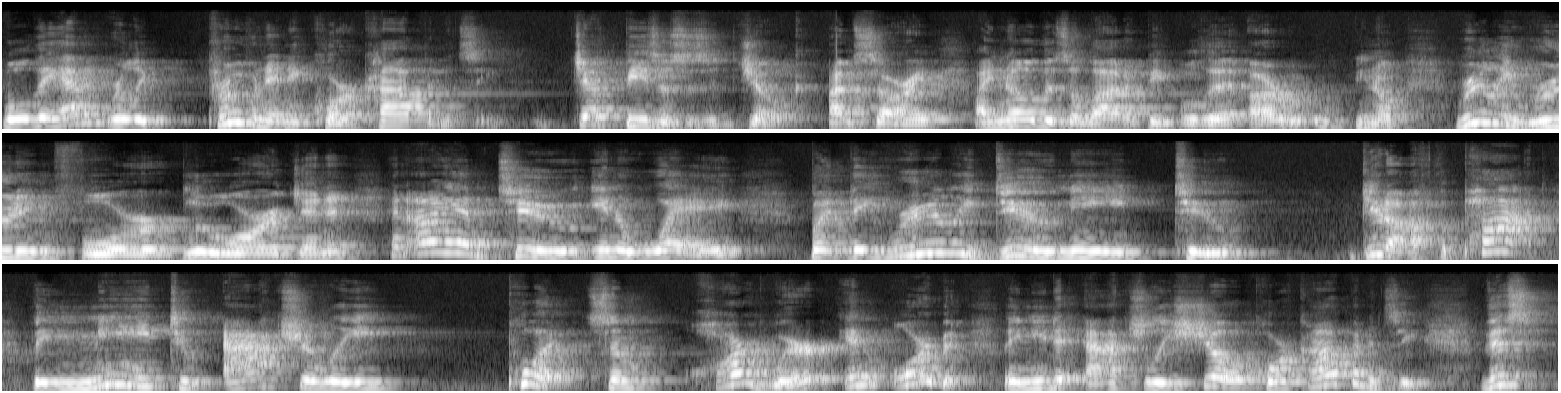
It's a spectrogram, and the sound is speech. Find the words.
Well, they haven't really proven any core competency. Jeff Bezos is a joke. I'm sorry. I know there's a lot of people that are, you know, really rooting for Blue Origin, and, and I am too, in a way, but they really do need to get off the pot. They need to actually put some hardware in orbit. They need to actually show core competency. This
